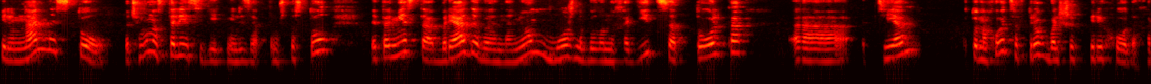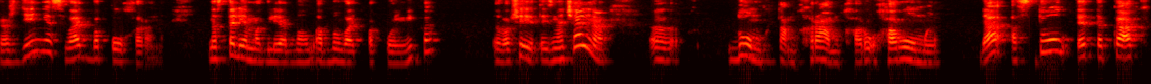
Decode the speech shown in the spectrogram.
пеленальный стол. Почему на столе сидеть нельзя? Потому что стол – это место обрядовое, на нем можно было находиться только э, тем, кто находится в трех больших переходах – рождение, свадьба, похороны. На столе могли обмывать покойника. Вообще это изначально э, дом, там храм, хоромы, да, а стол – это как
